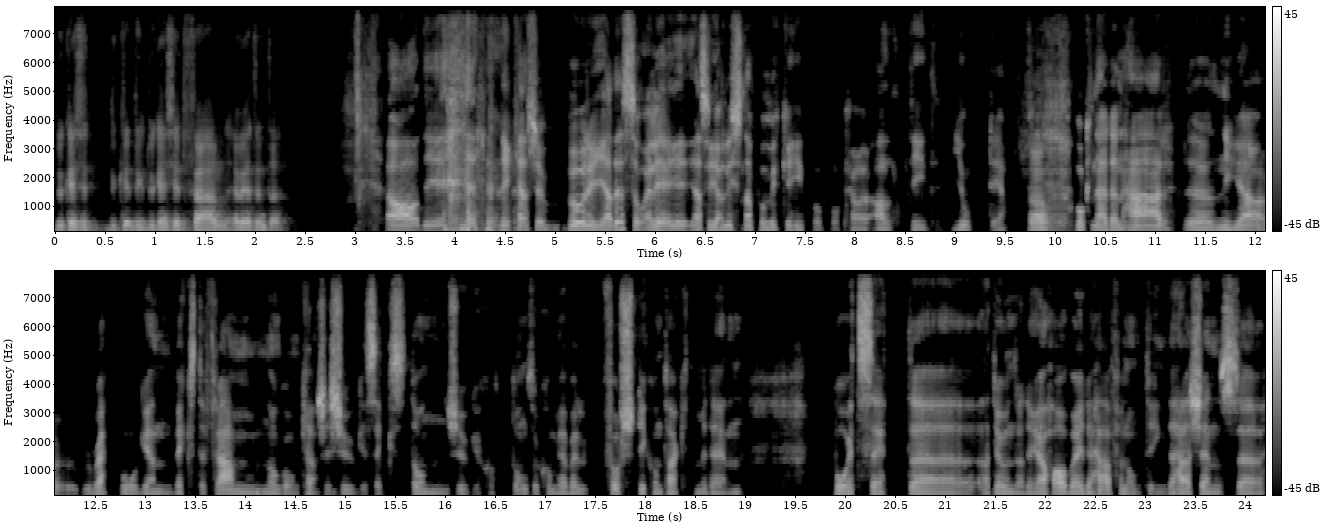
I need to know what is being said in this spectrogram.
du kanske, du, du kanske är ett fan, jag vet inte. Ja, det, det kanske började så. Eller, alltså jag lyssnar på mycket hiphop och har alltid gjort det. Ja. Och när den här eh, nya rapvågen växte fram någon gång kanske 2016, 2017 så kom jag väl först i kontakt med den på ett sätt eh, att jag undrade, jaha, vad är det här för någonting? Det här känns eh,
